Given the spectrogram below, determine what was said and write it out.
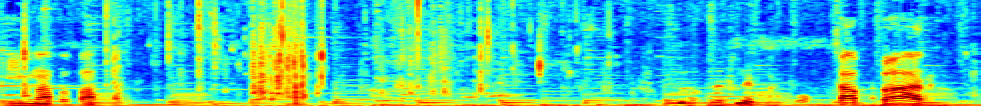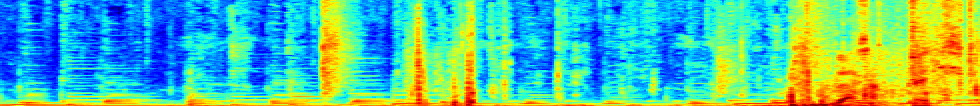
Lima apa. Sabar. Belasak guys.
